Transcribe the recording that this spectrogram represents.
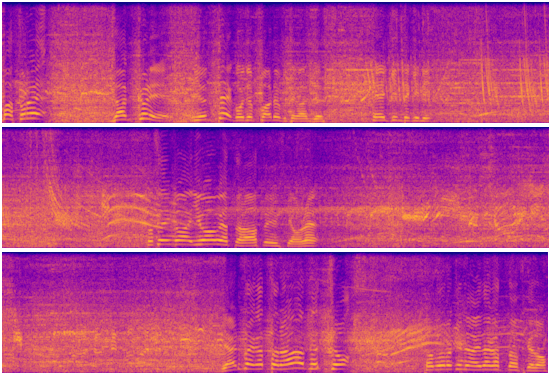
まあそれざっくり言って50%ループって感じです。平均的に。初戦が岩尾やったら熱いんですけどね。やりたかったな絶頂。轟に会いたかったんですけど。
